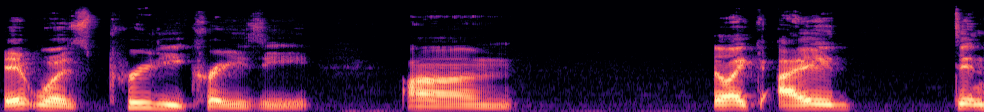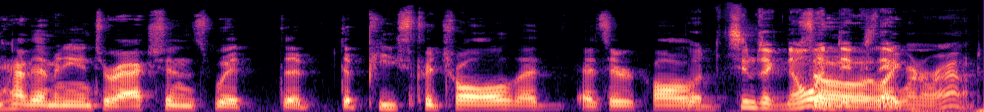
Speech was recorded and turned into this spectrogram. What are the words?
it was pretty crazy. Um like I didn't have that many interactions with the the peace patrol as they're called. Well, it seems like no so, one did because like, they weren't around.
